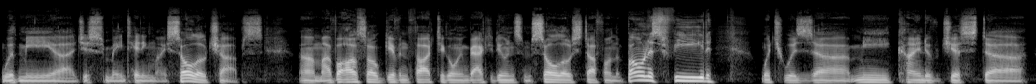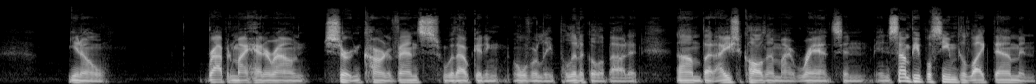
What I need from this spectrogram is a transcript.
with me uh, just maintaining my solo chops. Um, I've also given thought to going back to doing some solo stuff on the bonus feed, which was uh, me kind of just, uh, you know, wrapping my head around certain current events without getting overly political about it. Um, but I used to call them my rants, and, and some people seem to like them, and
